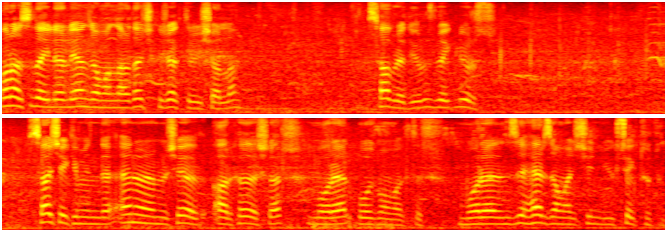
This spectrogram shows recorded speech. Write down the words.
Orası da ilerleyen zamanlarda çıkacaktır inşallah. Sabrediyoruz, bekliyoruz. Saç ekiminde en önemli şey arkadaşlar moral bozmamaktır. Moralinizi her zaman için yüksek tutun.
